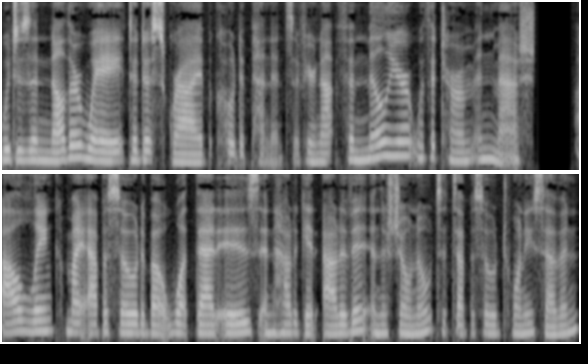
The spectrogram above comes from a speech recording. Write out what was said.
which is another way to describe codependence. If you're not familiar with the term enmeshed, I'll link my episode about what that is and how to get out of it in the show notes. It's episode 27.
